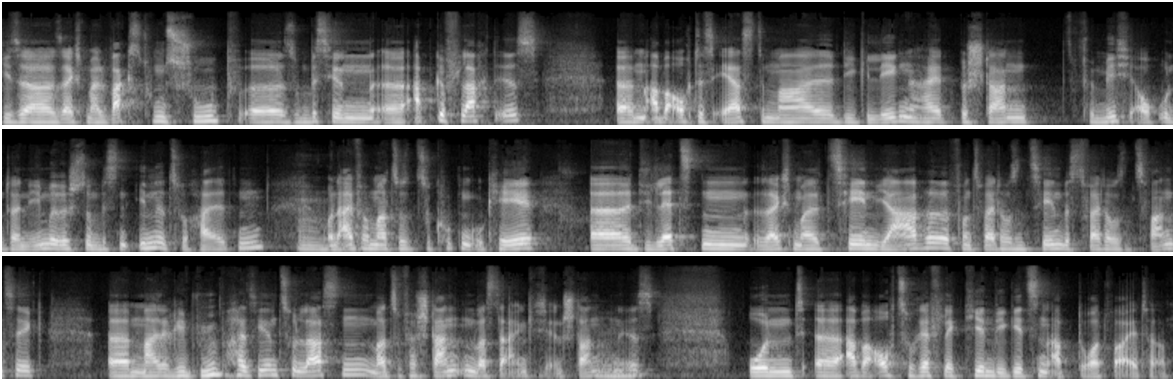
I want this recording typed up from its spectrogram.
dieser, sag ich mal, Wachstumsschub äh, so ein bisschen äh, abgeflacht ist, ähm, aber auch das erste Mal die Gelegenheit bestand, für mich auch unternehmerisch so ein bisschen innezuhalten mhm. und einfach mal so zu gucken, okay, äh, die letzten, sag ich mal, zehn Jahre von 2010 bis 2020 äh, mal Revue passieren zu lassen, mal zu verstanden, was da eigentlich entstanden mhm. ist und äh, aber auch zu reflektieren, wie geht es denn ab dort weiter.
